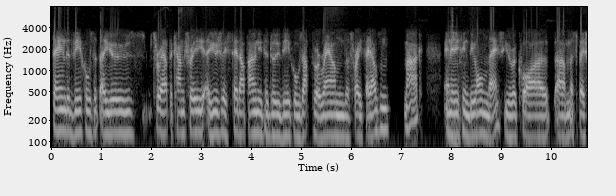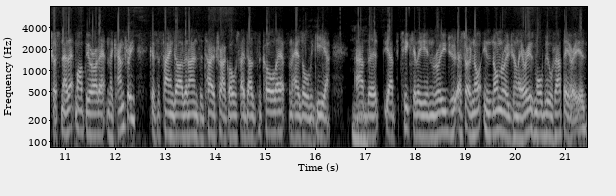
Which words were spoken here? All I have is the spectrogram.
standard vehicles that they use throughout the country are usually set up only to do vehicles up to around the 3,000 mark. And anything beyond that, you require um, a specialist. Now, that might be right out in the country because the same guy that owns the tow truck also does the call outs and has all the gear. Mm. Uh, but yeah, particularly in region, uh, sorry, not in non-regional areas, more built-up areas,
